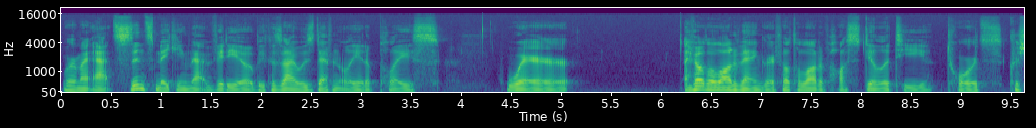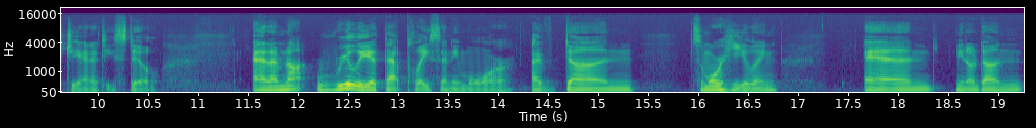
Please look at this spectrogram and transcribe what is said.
Where am I at since making that video? Because I was definitely at a place where I felt a lot of anger. I felt a lot of hostility towards Christianity still. And I'm not really at that place anymore. I've done some more healing and, you know, done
